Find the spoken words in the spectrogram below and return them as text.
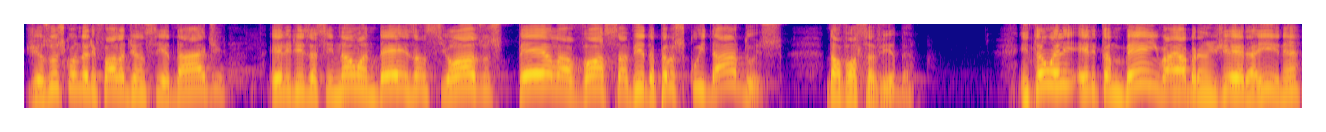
Jesus, quando ele fala de ansiedade, ele diz assim: Não andeis ansiosos pela vossa vida, pelos cuidados da vossa vida. Então ele, ele também vai abranger aí, né?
